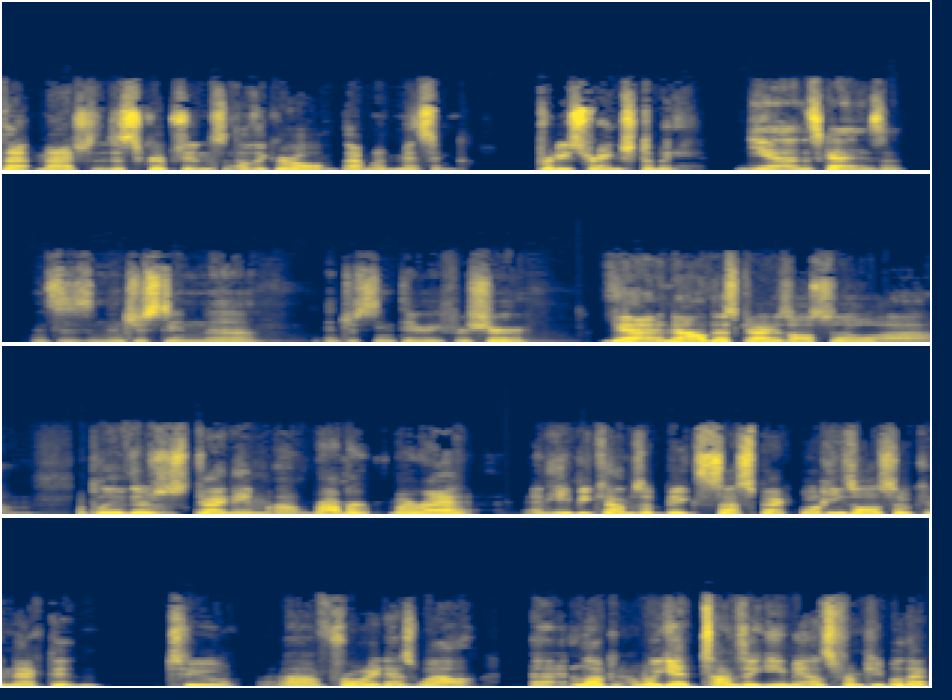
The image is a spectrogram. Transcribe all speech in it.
that matched the descriptions of the girl that went missing. Pretty strange to me. Yeah, this guy is a this is an interesting uh interesting theory for sure. Yeah, and now this guy is also um I believe there's this guy named uh, Robert Murat and he becomes a big suspect. Well, he's also connected to uh, Freud as well. Uh, look, we get tons of emails from people that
